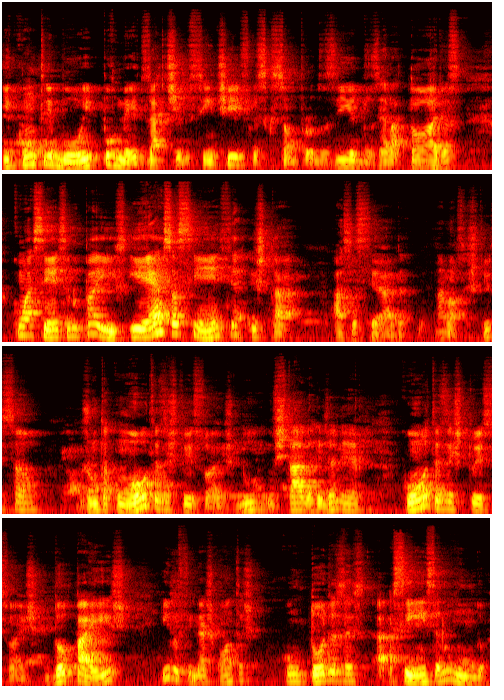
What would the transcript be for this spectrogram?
e contribui por meio dos artigos científicos que são produzidos, relatórios, com a ciência no país. E essa ciência está associada na nossa instituição, junto com outras instituições do Estado do Rio de Janeiro, com outras instituições do país e, no fim das contas, com toda a ciência no mundo.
